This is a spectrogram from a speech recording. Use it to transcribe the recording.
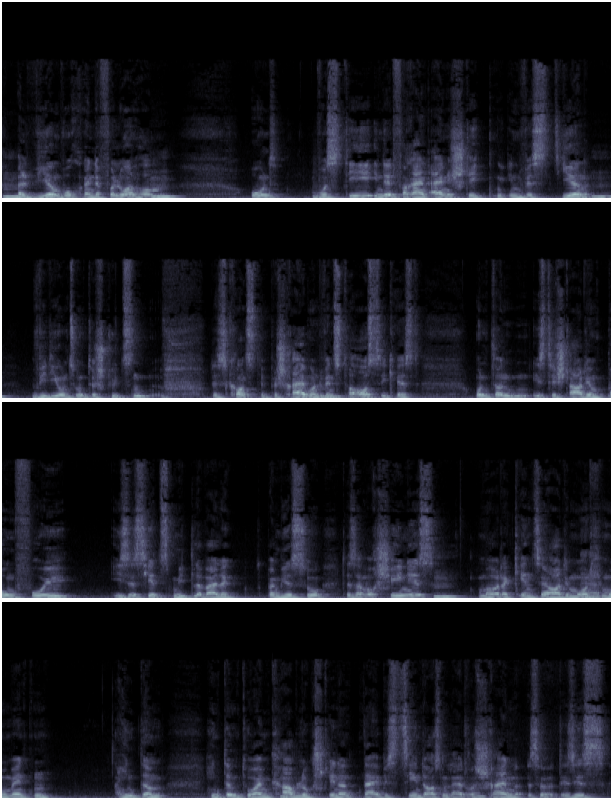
mhm. weil wir am Wochenende verloren haben. Mhm. Und was die in den Verein einstecken, investieren, wie die uns unterstützen, das kannst du nicht beschreiben. Und wenn du da rausgehst und dann ist das Stadion bumm voll, ist es jetzt mittlerweile bei mir so, dass es einfach schön ist. Man hat eine Gänsehaut in manchen Ja. Momenten hinterm, hinterm Tor im K-Block stehen und 9 bis 10.000 Leute was schreien. Also das ist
